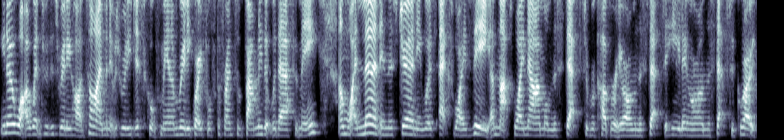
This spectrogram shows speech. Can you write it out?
you know what, I went through this really hard time and it was really difficult for me. And I'm really grateful for the friends and family that were there for me. And what I learned in this journey was XYZ. And that's why now I'm on the step to recovery or on the step to healing or on the step to growth.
